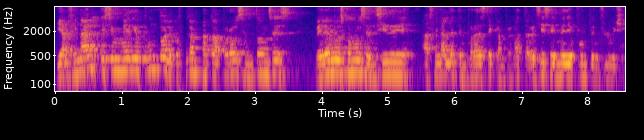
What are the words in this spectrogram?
y al final ese medio punto le costó un campeonato a Prost, entonces veremos cómo se decide a final de temporada este campeonato, a ver si ese medio punto influye.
